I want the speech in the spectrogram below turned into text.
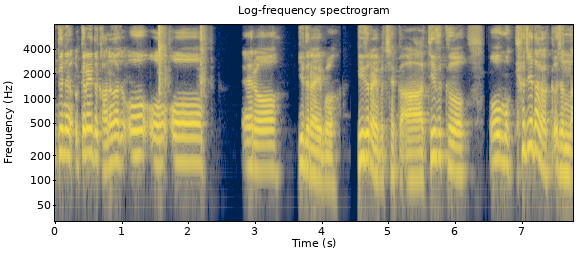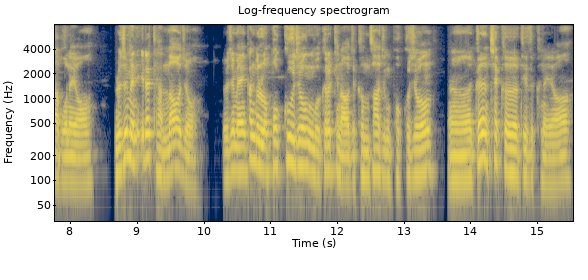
10 그냥 업그레이드 가능하죠? 어, 어, 어. 에러 D 드라이브. D 드라이브 체크. 아 디스크 어 뭐 켜지다가 꺼졌나 보네요. 요즘엔 이렇게 안 나오죠. 요즘엔 한글로 복구 중 뭐 그렇게 나오죠. 검사 중 복구 중 어 그냥 체크 디스크네요.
